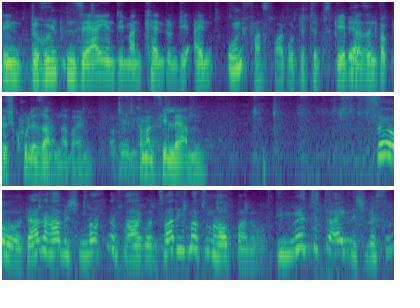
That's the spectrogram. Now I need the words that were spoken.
den berühmten Serien, die man kennt und die einen unfassbar gute Tipps geben. Ja. Da sind wirklich coole Sachen dabei. jeden Kann man viel lernen. So, dann habe ich noch eine Frage und zwar diesmal zum Hauptbahnhof. Die müsstest du eigentlich wissen.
